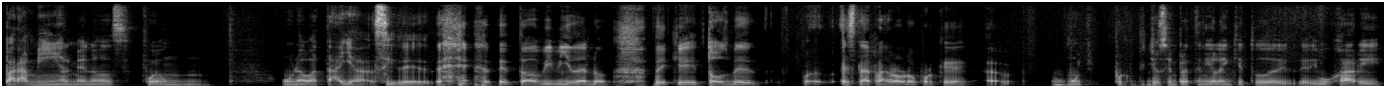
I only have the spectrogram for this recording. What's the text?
para mí al menos, fue un, una batalla así de, de, toda mi vida, ¿no? De que todos me... Está raro, ¿no? Porque, uh, yo siempre he tenido la inquietud de, dibujar y,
